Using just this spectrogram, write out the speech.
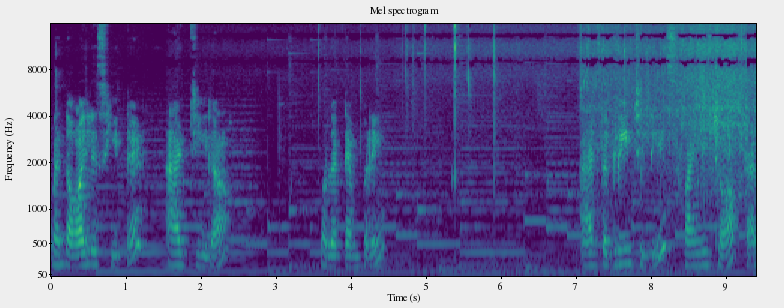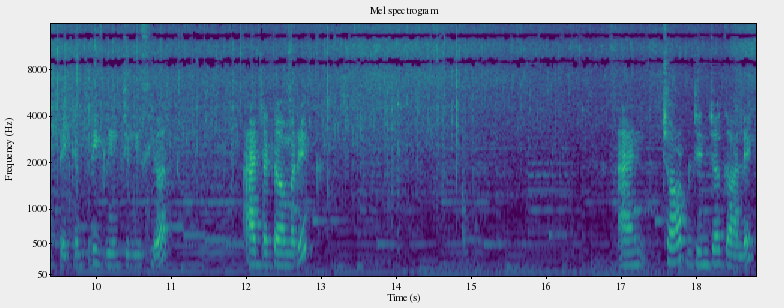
When the oil is heated, add jeera for the tempering. Add the green chilies finely chopped. I have taken 3 green chilies here. Add the turmeric and chopped ginger garlic.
